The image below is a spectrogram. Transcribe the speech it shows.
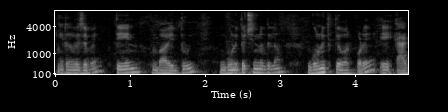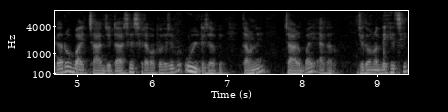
এটা হয়ে যাবে তিন বাই দুই গণিত চিহ্ন দিলাম। গণিত দেওয়ার পরে এই এগারো বাই চার যেটা আছে সেটা কত হয়ে যাবে? উল্টে যাবে। তার মানে চার বাই এগারো। যেহেতু আমরা দেখেছি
